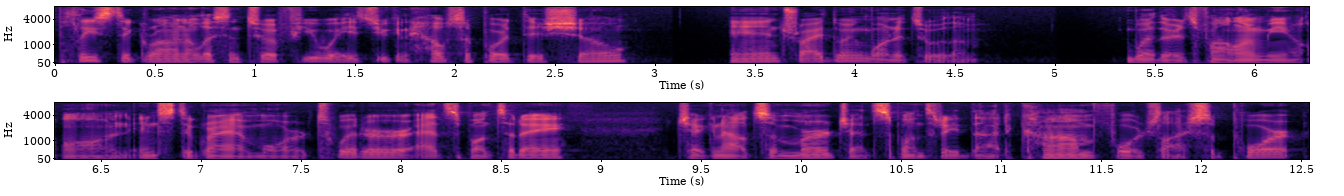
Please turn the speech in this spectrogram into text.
Please stick around and listen to a few ways you can help support this show and try doing one or two of them. Whether it's following me on Instagram or Twitter at Spun Today, checking out some merch at spuntoday.com forward slash support,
